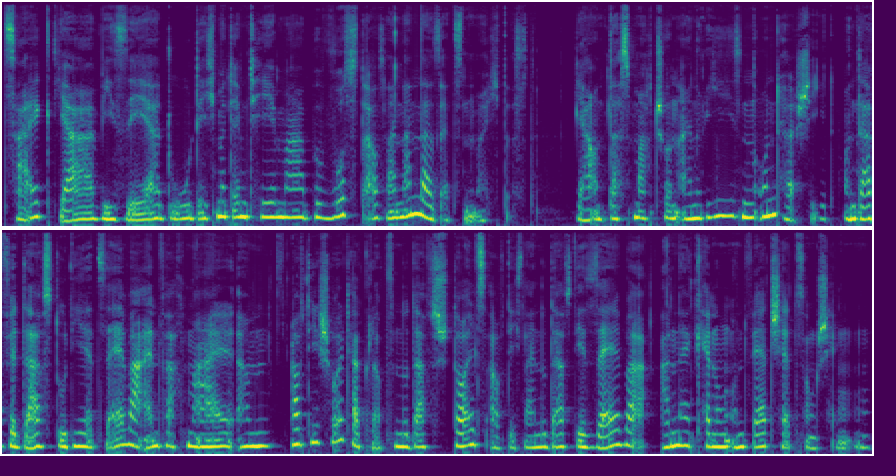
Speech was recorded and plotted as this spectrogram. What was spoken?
zeigt ja, wie sehr du dich mit dem Thema bewusst auseinandersetzen möchtest. Ja, und das macht schon einen riesen Unterschied. Und dafür darfst du dir jetzt selber einfach mal ähm, auf die Schulter klopfen. Du darfst stolz auf dich sein. Du darfst dir selber Anerkennung und Wertschätzung schenken.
